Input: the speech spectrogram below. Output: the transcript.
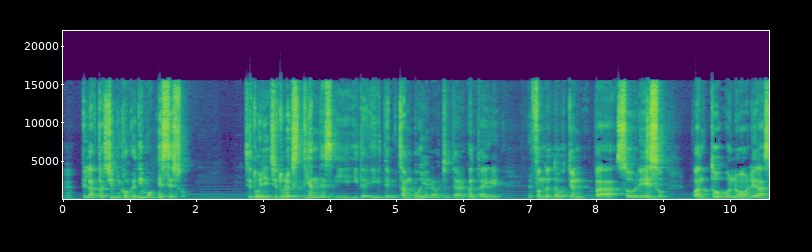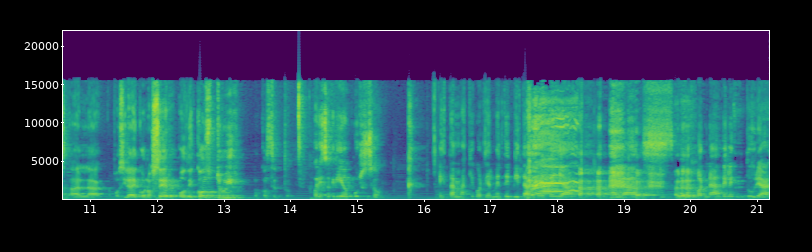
Mm. La abstracción y el concretismo es eso. Si tú, si tú lo extiendes y, te, y te zambulles la te das cuenta de que en el fondo esta cuestión va sobre eso. ¿Cuánto o no le das a la posibilidad de conocer o de construir los conceptos? Por eso, querido curso, están más que cordialmente invitados desde ya a las, jornadas de lectura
